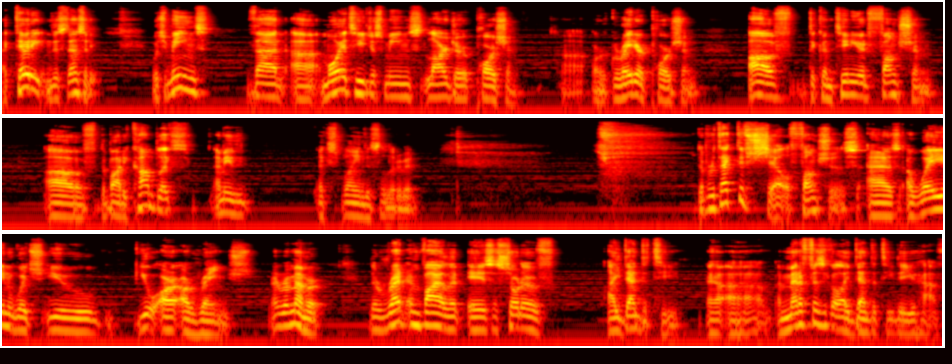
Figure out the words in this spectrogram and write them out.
activity in this density, which means that uh, moiety just means larger portion uh, or greater portion of the continued function of the body complex. Let me explain this a little bit. The protective shell functions as a way in which you you are arranged. And remember, the red and violet is a sort of identity, uh, uh a metaphysical identity that you have.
